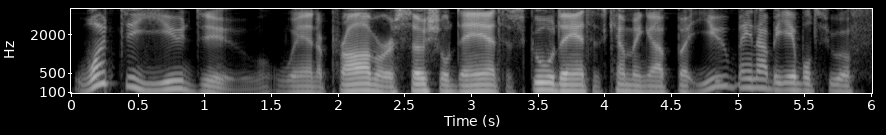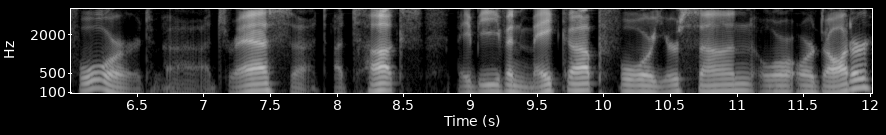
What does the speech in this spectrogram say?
What do you do when a prom or a social dance, a school dance is coming up, but you may not be able to afford a dress, a, a tux, maybe even makeup for your son or, or daughter?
